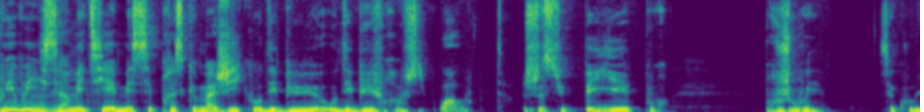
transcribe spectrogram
Oui, oui, c'est un métier, mais c'est presque magique au début. Au début, je dis waouh, je suis payé pour pour jouer. C'est cool.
